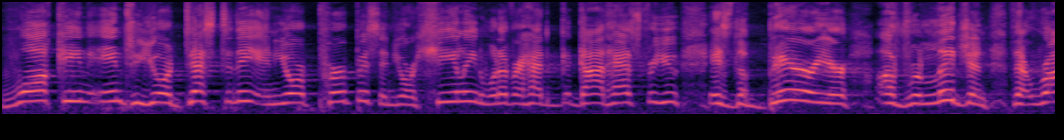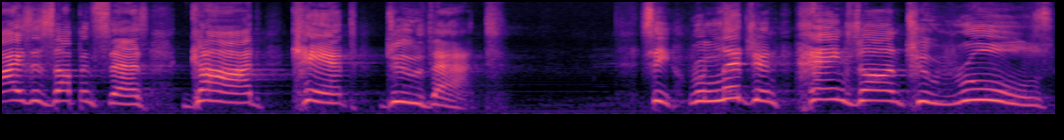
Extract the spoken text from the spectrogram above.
walking into your destiny and your purpose and your healing, whatever God has for you, is the barrier of religion that rises up and says, God can't do that. See, religion hangs on to rules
